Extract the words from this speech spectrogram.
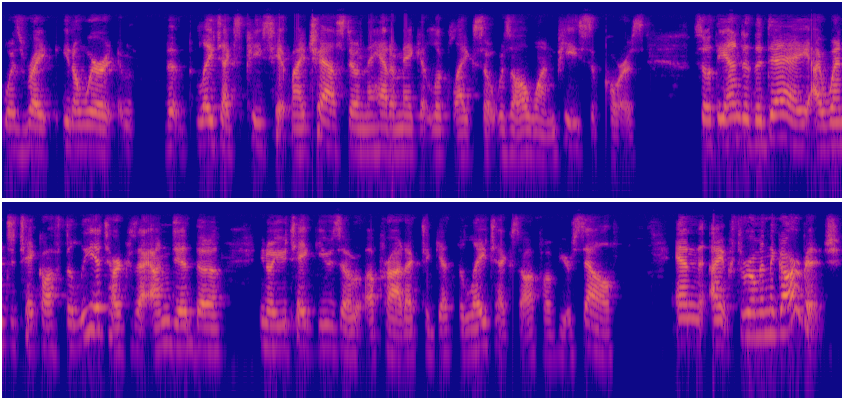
was right, you know, where the latex piece hit my chest and they had to make it look like so it was all one piece of course so at the end of the day i went to take off the leotard because i undid the you know you take use a, a product to get the latex off of yourself. And i threw them in the garbage.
